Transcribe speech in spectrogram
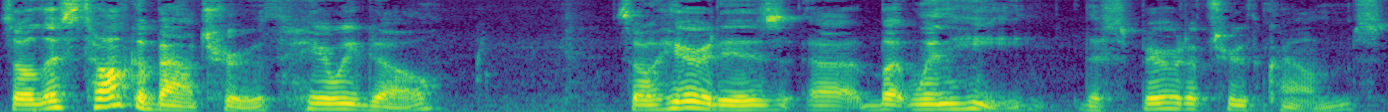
So let's talk about truth. Here we go. So here it is. Uh, but when He, the Spirit of truth, comes,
